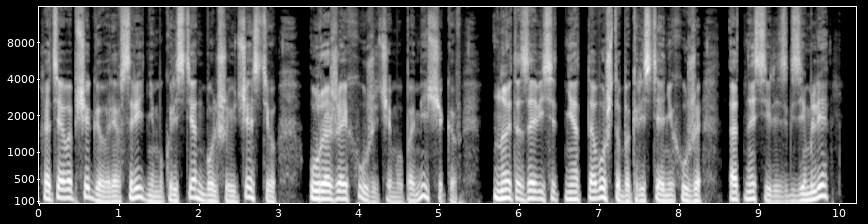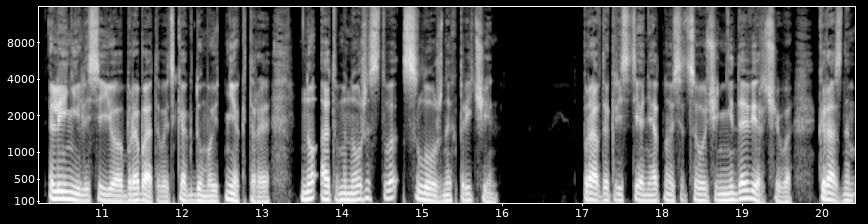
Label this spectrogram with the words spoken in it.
Хотя, вообще говоря, в среднем у крестьян большей частью урожай хуже, чем у помещиков, но это зависит не от того, чтобы крестьяне хуже относились к земле, ленились ее обрабатывать, как думают некоторые, но от множества сложных причин. Правда, крестьяне относятся очень недоверчиво к разным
